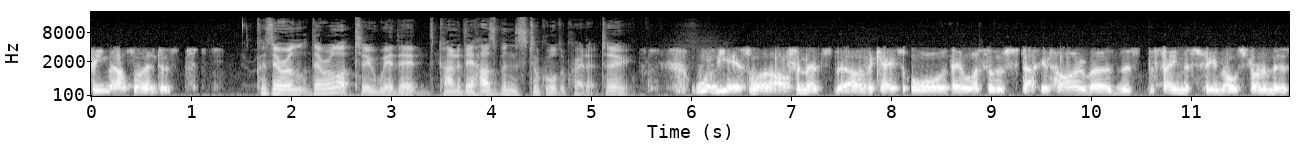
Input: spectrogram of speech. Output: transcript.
female scientists. Because there are there are a lot too where they kind of their husbands took all the credit too. Well, yes. Well, often that's uh, the case, or they were sort of stuck at home. Uh, the, the famous female astronomers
